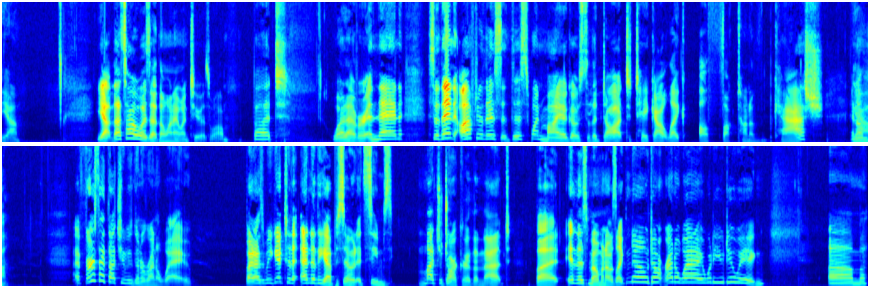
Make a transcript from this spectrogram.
Yeah. Yeah, that's how it was at the one I went to as well. But whatever. And then so then after this is this when Maya goes to the dot to take out like a fuck ton of cash. And yeah. um at first I thought she was gonna run away. But as we get to the end of the episode, it seems much darker than that. But in this moment I was like, no, don't run away. What are you doing? Um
